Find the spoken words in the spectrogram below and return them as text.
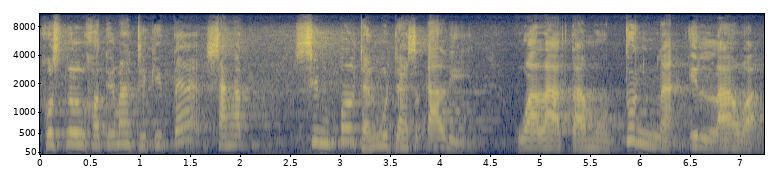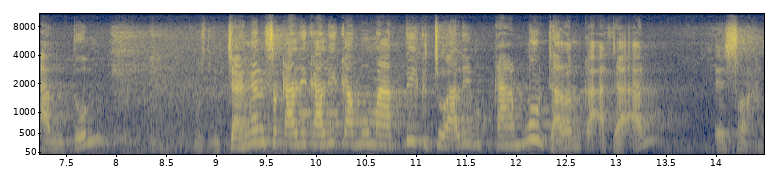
Husnul khotimah di kita sangat simple dan mudah sekali. Wala tamutunna illa wa antum muslim. Jangan sekali-kali kamu mati kecuali kamu dalam keadaan Islam.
